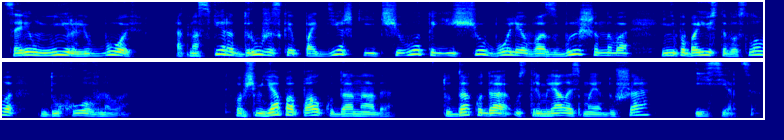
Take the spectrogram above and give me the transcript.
Царил мир, любовь, атмосфера дружеской поддержки и чего-то еще более возвышенного и, не побоюсь этого слова, духовного. В общем, я попал куда надо, туда, куда устремлялась моя душа и сердце.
